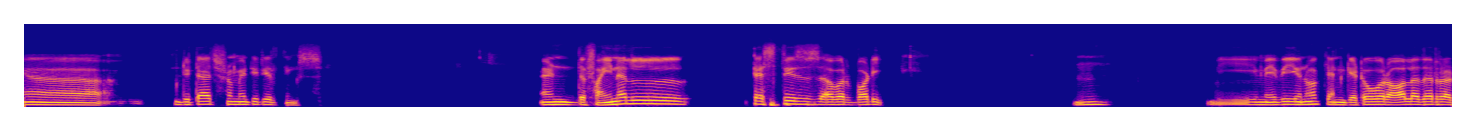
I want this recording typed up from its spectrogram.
uh, detached from material things. And the final test is our body. Mm. We maybe you know can get over all other uh,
